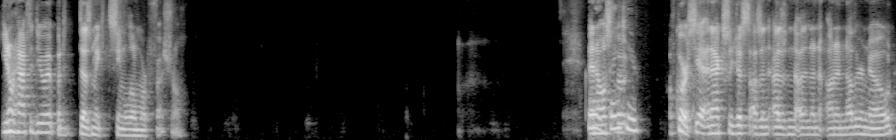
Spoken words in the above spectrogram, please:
you don't have to do it, but it does make it seem a little more professional. And also, thank you. of course, yeah, and actually, just as an as an, on, an- on another note,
